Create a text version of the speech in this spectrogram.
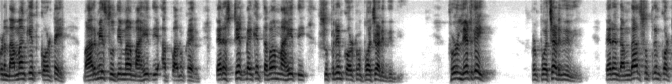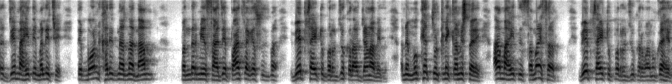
પણ નામાંકિત કોર્ટે બારમી સુધીમાં માહિતી આપવાનું કહેલ ત્યારે સ્ટેટ બેંકે તમામ માહિતી સુપ્રીમ કોર્ટમાં પહોંચાડી દીધી. થોડું લેટ ગઈ. પણ પહોંચાડી દીધી. ત્યારે નામદાર સુપ્રીમ કોર્ટે જે માહિતી મળી છે તે બોન્ડ ખરીદનારના નામ પંદરમી સાંજે પાંચ વાગ્યા સુધીમાં વેબસાઇટ ઉપર રજૂ કરવા જણાવેલ અને મુખ્ય ચૂંટણી કમિશનરે આ માહિતી સમયસર વેબસાઇટ ઉપર રજૂ કરવાનું કહેલ.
